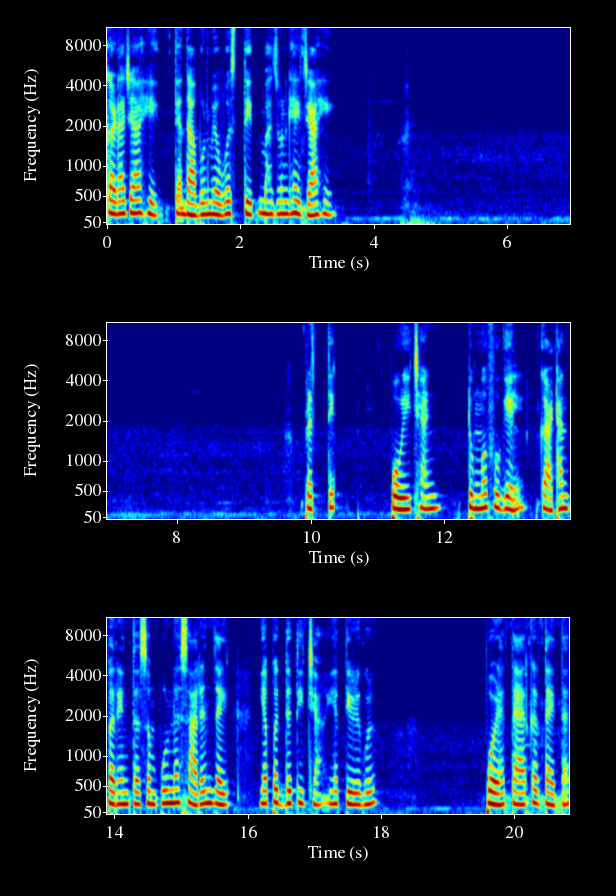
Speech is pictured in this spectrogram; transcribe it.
कडा ज्या आहेत त्या दाबून व्यवस्थित भाजून घ्यायच्या आहे. प्रत्येक पोळी छान टुम्म फुगेल काठांपर्यंत संपूर्ण सारण जाईल. या पद्धतीच्या या तिळगुळ पोळ्या तयार करता येतात.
